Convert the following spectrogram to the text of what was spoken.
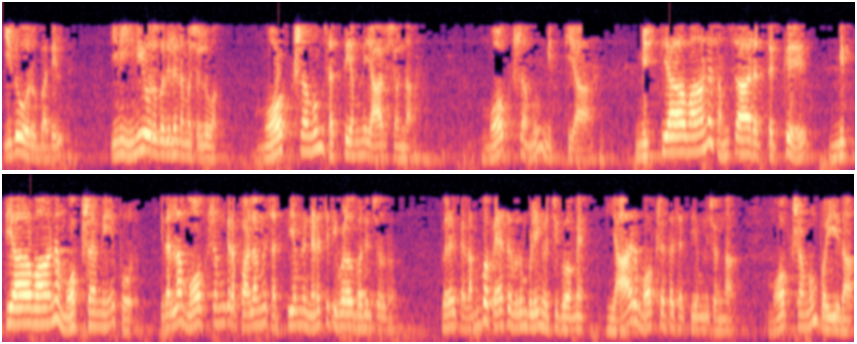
இது ஒரு பதில். இனி இனி ஒரு பதில் நம்ம சொல்லுவோம். மோக்ஷமும் சத்தியம்னு யார் சொன்னா? மோக்ஷமும் மித்யா. மித்யாவான சம்சாரத்திற்கு மித்யாவான மோக்ஷமே போதும். இதெல்லாம் மோக்ஷங்கிற பழம்னு சத்தியம்னு நினைச்சிட்டு இவ்வளவு பதில் சொல்றோம். பிறகு ரொம்ப பேச விரும்பலின்னு வச்சுக்கோமே யாரு மோக்ஷத்தை சத்தியம்னு சொன்னா? மோக்ஷமும் பொய் தான்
